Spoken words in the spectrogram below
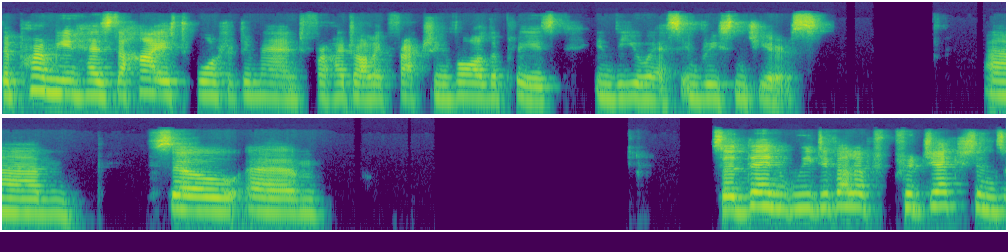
the Permian has the highest water demand for hydraulic fracturing of all the plays in the US in recent years. Um, so, um, so then we developed projections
